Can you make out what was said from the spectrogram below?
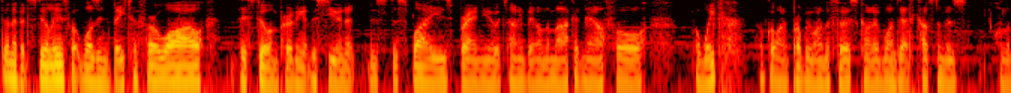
don't know if it still is, but was in beta for a while. They're still improving it. This unit, this display is brand new. It's only been on the market now for a week. I've got one of, probably one of the first kind of ones out to customers on the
